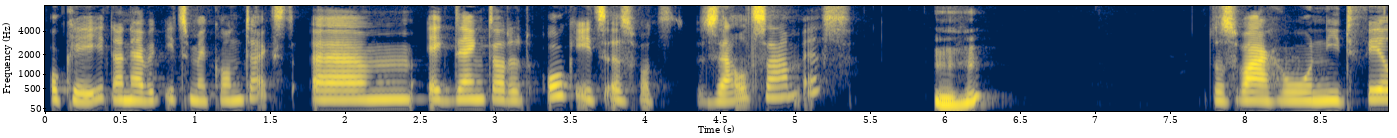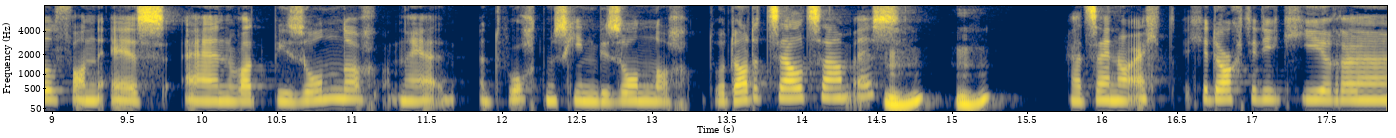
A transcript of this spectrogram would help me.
oké, dan heb ik iets meer context. Um, ik denk dat het ook iets is wat zeldzaam is. Mm dus waar gewoon niet veel van is en wat bijzonder, nou ja, het wordt misschien bijzonder doordat het zeldzaam is. Mm -hmm. Het zijn nou echt gedachten die ik hier uh,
